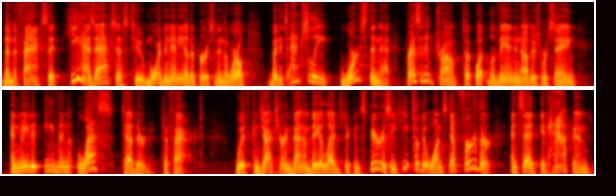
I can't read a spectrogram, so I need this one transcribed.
than the facts that he has access to more than any other person in the world. But it's actually worse than that. President Trump took what Levin and others were saying and made it even less tethered to fact. With conjecture and venom, they alleged a conspiracy. He took it one step further and said it happened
